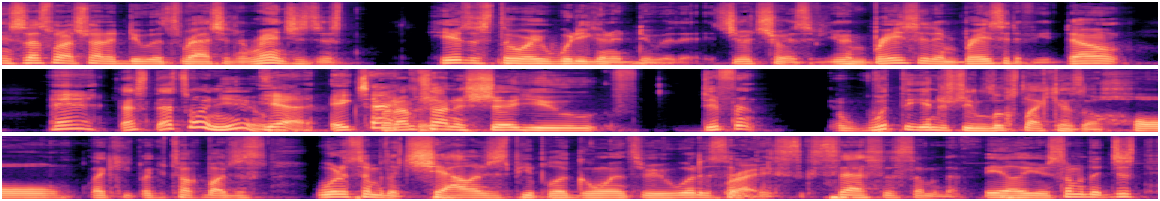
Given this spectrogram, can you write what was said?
And so that's what I try to do with Ratchet and Wrench is just here's a story. What are you going to do with it? It's your choice. If you embrace it, embrace it. If you don't, Eh, that's that's on you. yeah, exactly. But I'm trying to show you different what the industry looks like as a whole. Like you, like you talk about, just what are some of the challenges people are going through? What are some of the successes? Some of the failures? Some of the just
